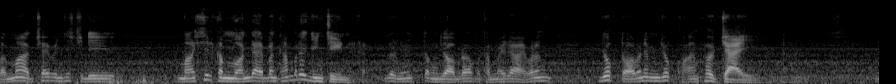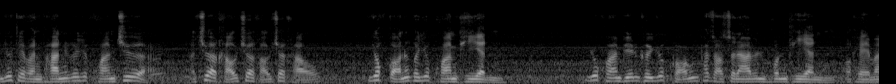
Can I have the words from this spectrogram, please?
สามารถใช้เป็นทฤษฎีมาคิดคำนวณได้มันทำไม่ได้จริงๆนะครับเรื่องนี้ต้องยอมรับว่าทำไม่ได้ เพราะนั้นยกต่อไปนี้มันยกความเข้าใจยุคที่ผ่านๆนี่ก็ยกความเชื่อ เชื่อเขาเชื่อเขาเชื่อเขา ยกก่อนนั้นก็ยกความเพียร ยกความเพียรคือยุคของพระศาสดาเป็นคนเพียรโอเคไหม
